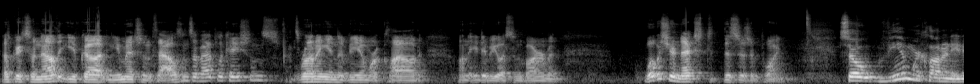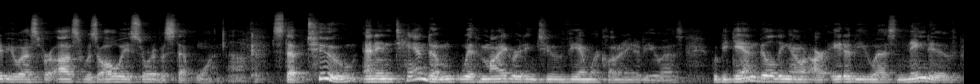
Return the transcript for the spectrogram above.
That's great. So now that you've got, you mentioned thousands of applications That's running right. in the VMware cloud on the AWS environment, what was your next decision point? So VMware Cloud on AWS for us was always sort of a step one. Ah, okay. Step two, and in tandem with migrating to VMware Cloud on AWS, we began building out our AWS native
